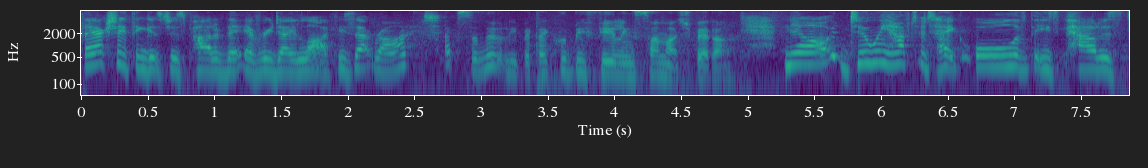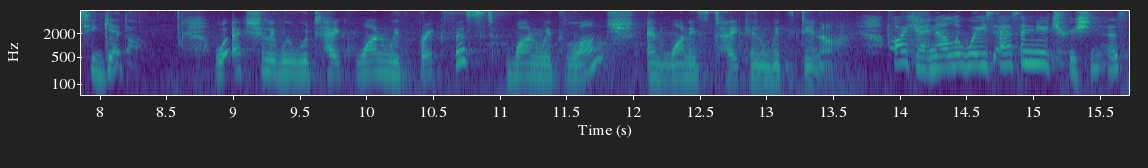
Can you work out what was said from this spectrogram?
they actually think it's just part of their everyday life. Is that right? Absolutely, but they could be feeling so much better. Now, do we have to take all of these powders together? Well, actually, we would take one with breakfast, one with lunch, and one is taken with dinner. Okay, now, Louise, as a nutritionist,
